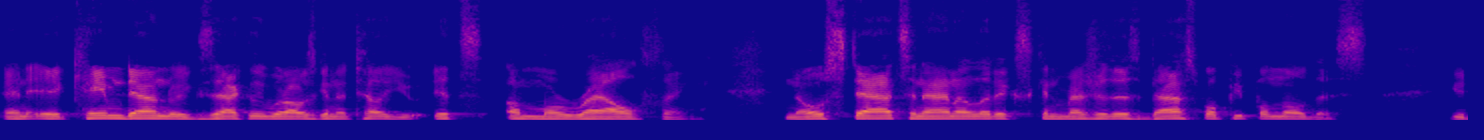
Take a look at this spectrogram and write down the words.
and it came down to exactly what I was going to tell you it's a morale thing. No stats and analytics can measure this. Basketball people know this. You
